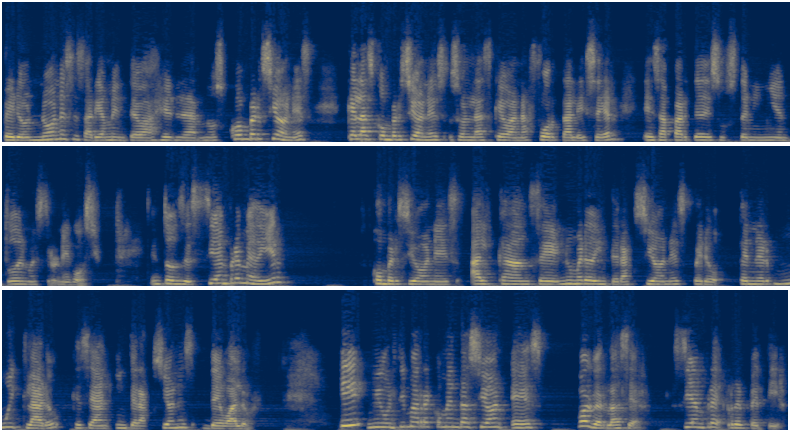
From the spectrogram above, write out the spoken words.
pero no necesariamente va a generarnos conversiones, que las conversiones son las que van a fortalecer esa parte de sostenimiento de nuestro negocio. Entonces, siempre medir conversiones, alcance, número de interacciones, pero tener muy claro que sean interacciones de valor. Y mi última recomendación es volverlo a hacer, siempre repetir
